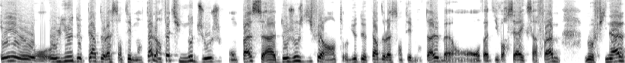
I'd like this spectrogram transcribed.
et euh, au lieu de perdre de la santé mentale en fait c'est une autre jauge on passe à deux jauges différentes au lieu de perdre de la santé mentale bah, on va divorcer avec sa femme mais au final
